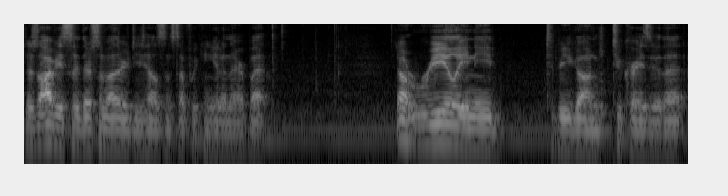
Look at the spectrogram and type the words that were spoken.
There's obviously there's some other details and stuff we can get in there, but don't really need to be going too crazy with it.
